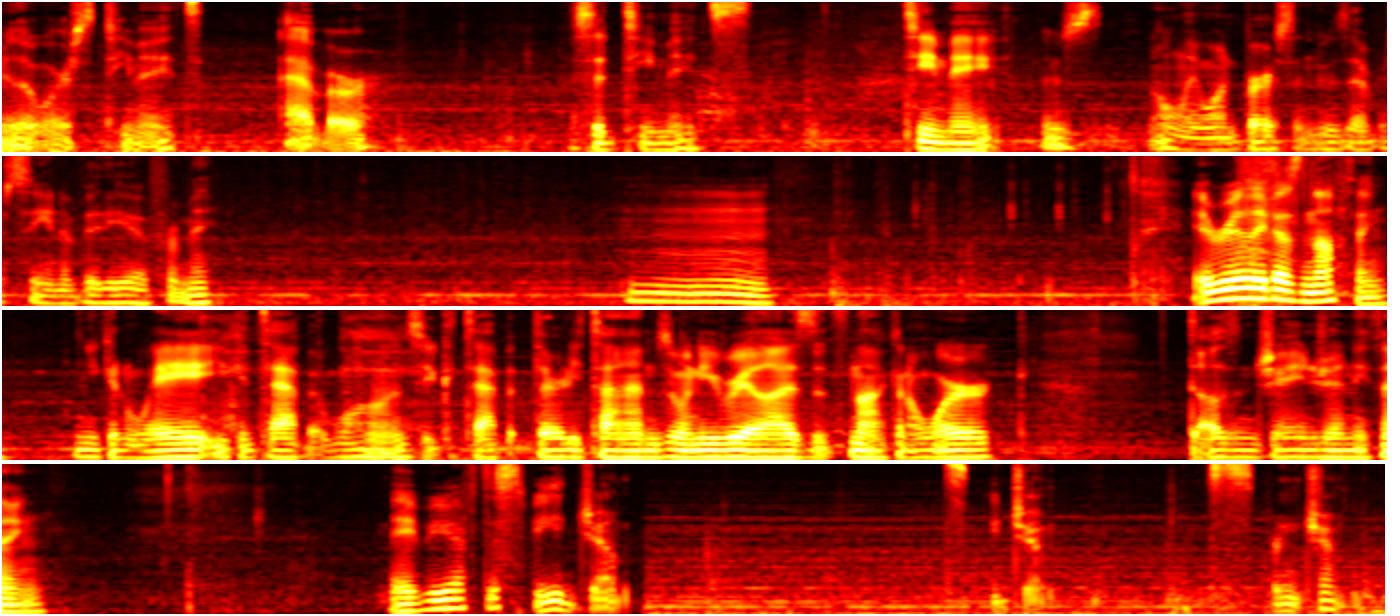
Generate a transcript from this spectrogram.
You're the worst teammates ever. I said teammates. Teammate. There's only one person who's ever seen a video from me. Hmm. It really does nothing. You can wait, you can tap it once, you can tap it 30 times when you realize it's not going to work. Doesn't change anything. Maybe you have to speed jump. Speed jump. Sprint jump.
